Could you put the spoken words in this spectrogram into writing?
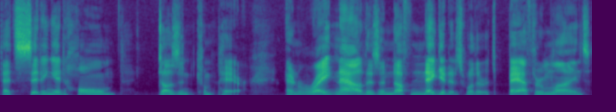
that sitting at home doesn't compare. And right now, there's enough negatives, whether it's bathroom lines,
